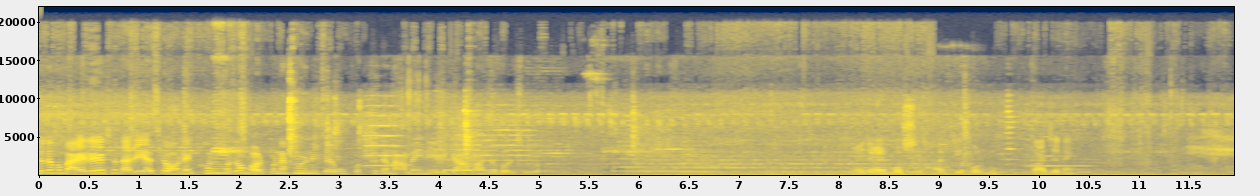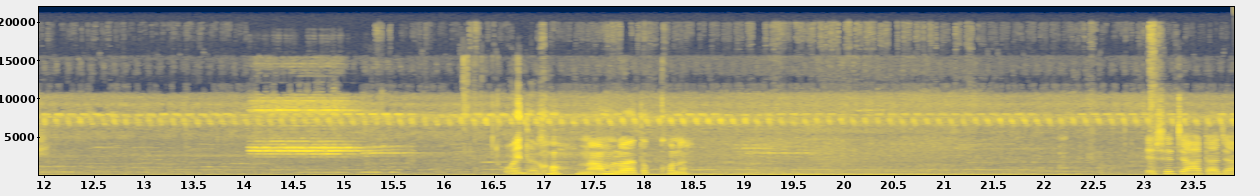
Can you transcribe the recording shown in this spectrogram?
তো দেখো, বাইরে এসে দাঁড়িয়ে আছে অনেকক্ষণ হলো, অর্পণ এখন নিচে উপর থেকে নামেনি, এদিকে আমাকে বলছিল। এই জায়গায় বসে, আর কি করব? কাজে নেই। ওই দেখো, নামলো এতক্ষণে। এসে চাটা, যা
